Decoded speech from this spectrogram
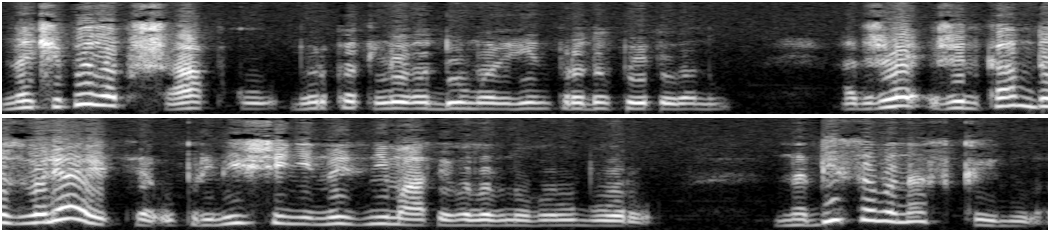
Начепила б шапку, буркотливо думав він про допитувану. Адже жінкам дозволяється у приміщенні не знімати головного убору. На біса вона скинула.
